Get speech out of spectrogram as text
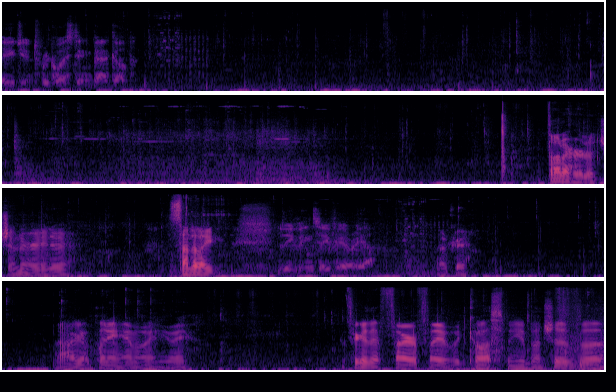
Agent requesting backup. thought I heard a generator. Sounded like. Leaving safe area. Okay. Oh, I got plenty of ammo anyway. Figured that firefight would cost me a bunch of, uh.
